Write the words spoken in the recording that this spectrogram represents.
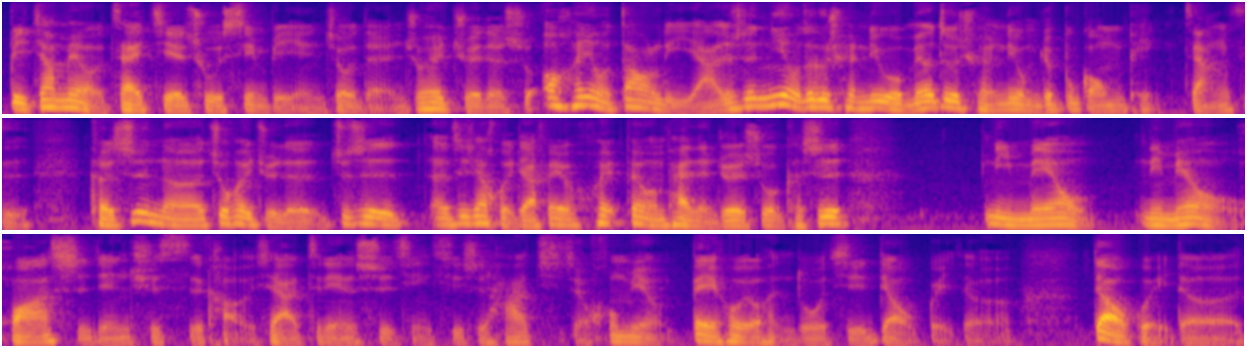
比较没有在接触性别研究的人，就会觉得说哦很有道理啊，就是你有这个权利，我没有这个权利，我们就不公平这样子。可是呢，就会觉得就是呃这些回家废废废文派的人就会说，可是你没有。你没有花时间去思考一下这件事情，其实它其实后面有背后有很多其实吊诡的吊诡的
